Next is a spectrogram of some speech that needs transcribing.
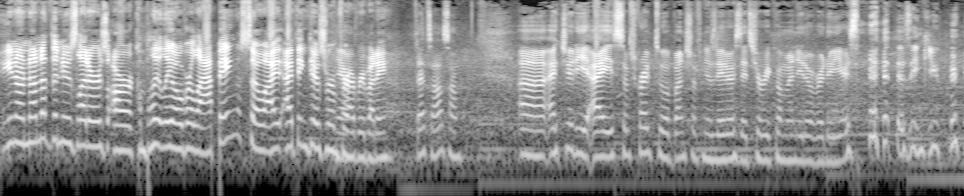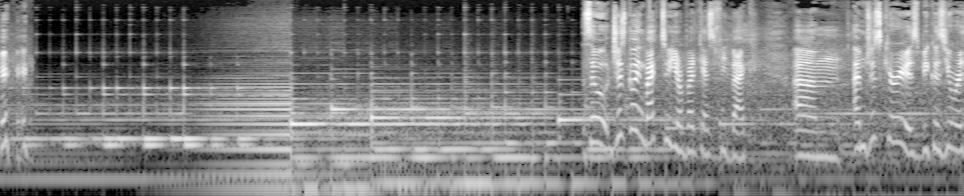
you know none of the newsletters are completely overlapping so i, I think there's room for everybody That's awesome. Uh, actually, I subscribe to a bunch of newsletters that you recommended over the years. thank you. just going back to your podcast feedback, um, I'm just curious because you were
